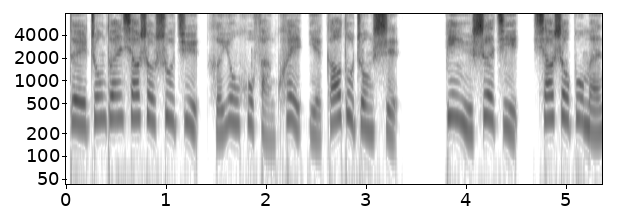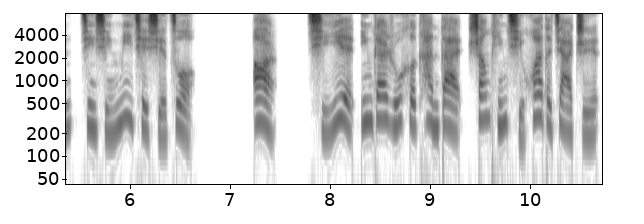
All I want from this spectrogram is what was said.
对终端销售数据和用户反馈也高度重视，并与设计、销售部门进行密切协作。二。企业应该如何看待商品企划的价值？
